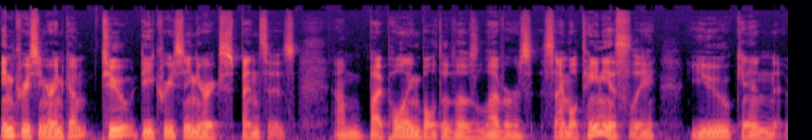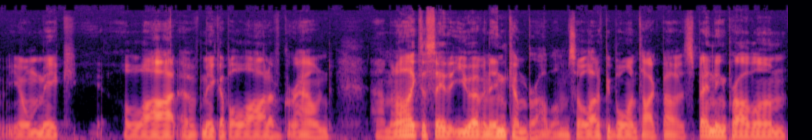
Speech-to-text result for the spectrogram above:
increasing your income. Two, decreasing your expenses. Um, by pulling both of those levers simultaneously, you can you know make a lot of make up a lot of ground. Um, and I like to say that you have an income problem. So a lot of people want to talk about a spending problem,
